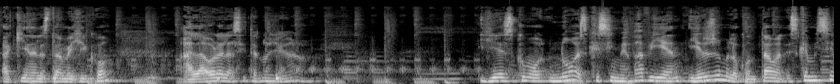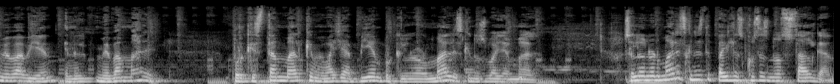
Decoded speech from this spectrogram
aquí en el Estado de México, a la hora de la cita no llegaron. Y es como, no, es que si me va bien, y ellos me lo contaban, es que a mí si me va bien, en el, me va mal. Porque está mal que me vaya bien, porque lo normal es que nos vaya mal. O sea, lo normal es que en este país las cosas no salgan.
